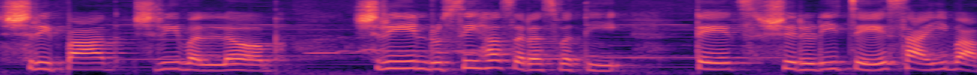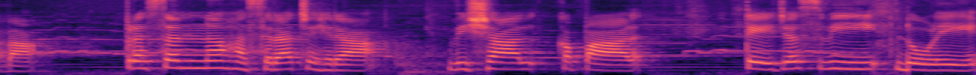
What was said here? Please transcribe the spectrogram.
श्रीपाद श्रीवल्लभ श्री नृसिंह सरस्वती तेच शिर्डीचे साईबाबा प्रसन्न हसरा चेहरा विशाल कपाळ तेजस्वी डोळे.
